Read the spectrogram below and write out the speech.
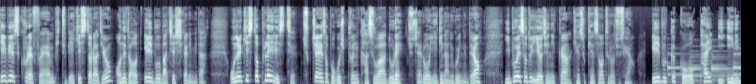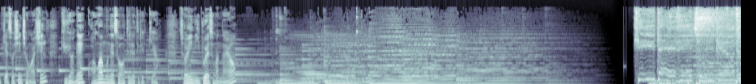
KBS 쿨 FM, B2B의 키스터 라디오, 어느덧 1부 마칠 시간입니다. 오늘 Kiss the playlist, 축제에서 보고 싶은 가수와 노래 주제로 얘기 나누고 있는데요. 2부에서도 이어지니까 계속해서 들어주세요. 1부 끝곡 822님께서 신청하신 규현의 광화문에서 들려드릴게요. 저희는 2부에서 만나요. 기대해 즐겨 듣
